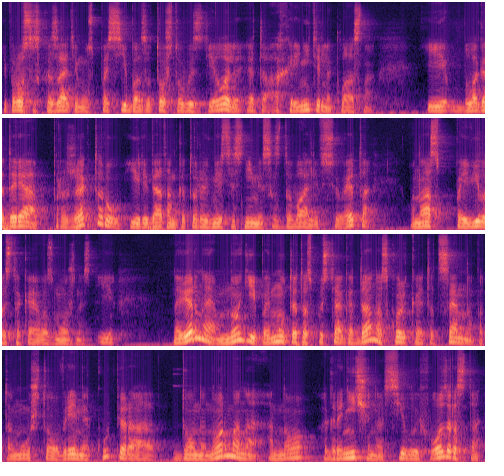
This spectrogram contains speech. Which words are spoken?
и просто сказать ему спасибо за то, что вы сделали, это охренительно классно. И благодаря прожектору и ребятам, которые вместе с ними создавали все это, у нас появилась такая возможность. И Наверное, многие поймут это спустя года, насколько это ценно, потому что время Купера, Дона Нормана, оно ограничено в силу их возраста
